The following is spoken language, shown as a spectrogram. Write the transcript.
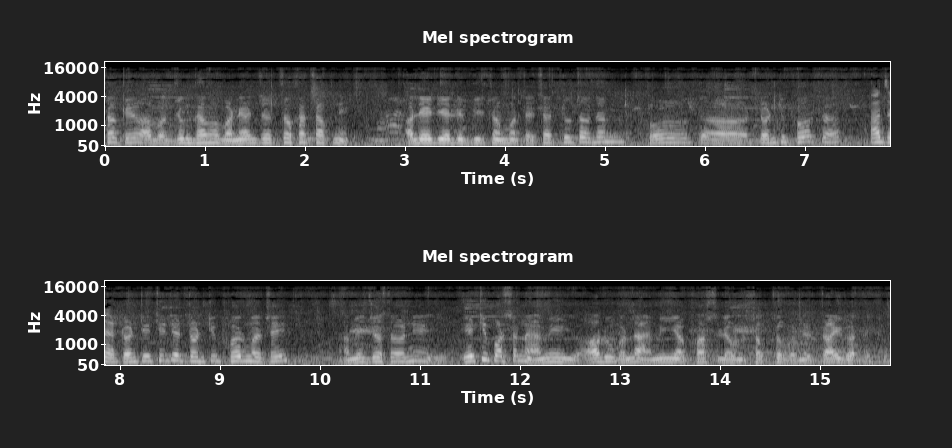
सक्यो। अब जुङ्खामा भने भने चाहिँ चोखा चाप्ने अलिअलि अलि बिचमा मात्रै छ। Two thousand four twenty four र हजुर। ट्वेन्टी थ्री र ट्वेन्टी फोरमा चाहिँ हामी जस्तो भने एट्टी पर्सेन्ट हामी अरूभन्दा हामी यहाँ फर्स्ट ल्याउन सक्छौँ भन्ने ट्राई गर्दैछौँ।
